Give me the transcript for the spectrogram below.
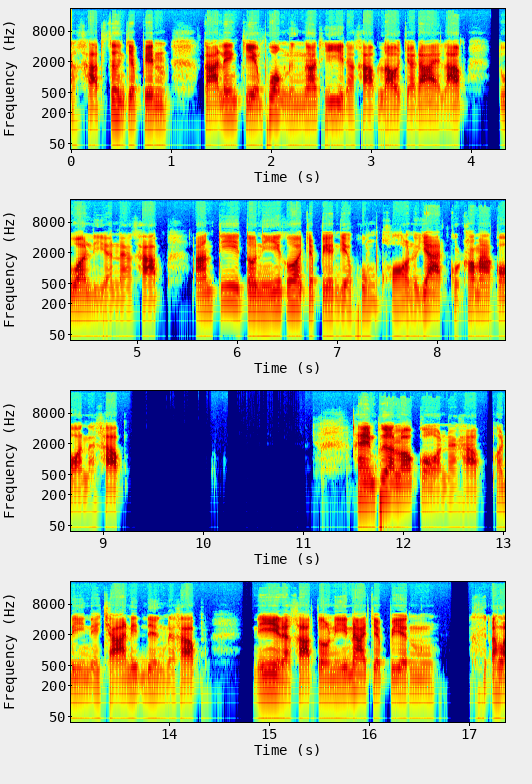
นะครับ ซึ่งจะเป็นการเล่นเกมพวกหนึ่งนาทีนะครับ เราจะได้รับตัวเหรียญนะครับ อันที่ตัวนี้ก็จะเป็นเดี๋ยวผมขออนุญาตกดเข้ามาก่อนนะครับ ให้เพื่อนรอก่อนนะครับ พอดีเน็ตช้านิดนึงนะครับ นี่นะครับตัวนี้น่าจะเป็นอะไร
